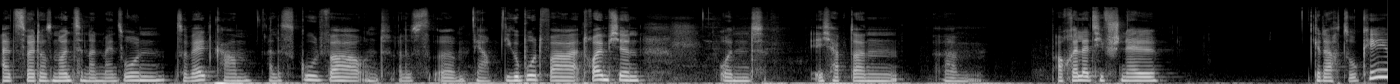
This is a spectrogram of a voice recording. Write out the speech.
als 2019 dann mein Sohn zur Welt kam, alles gut war und alles, ähm, ja, die Geburt war Träumchen. Und ich habe dann ähm, auch relativ schnell gedacht, so, okay,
